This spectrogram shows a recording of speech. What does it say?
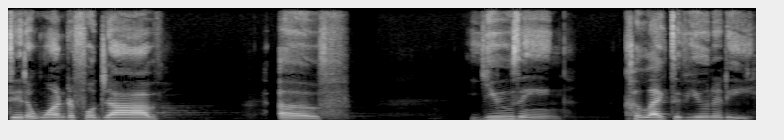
did a wonderful job of using collective unity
